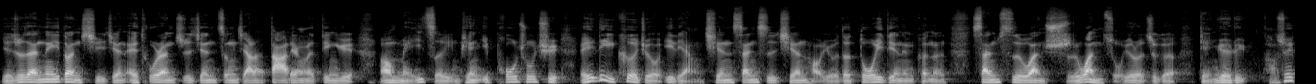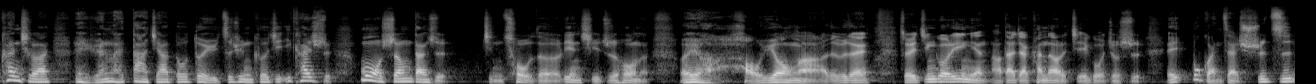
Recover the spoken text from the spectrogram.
也就在那一段期间，哎，突然之间增加了大量的订阅，然后每一则影片一抛出去，哎，立刻就有一两千、三四千，好，有的多一点点，可能三四万、十万左右的这个点阅率，好，所以看起来，哎，原来大家都对于资讯科技一开始陌生，但是。紧凑的练习之后呢，哎呀，好用啊，对不对？所以经过了一年啊，大家看到的结果就是，哎，不管在师资。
